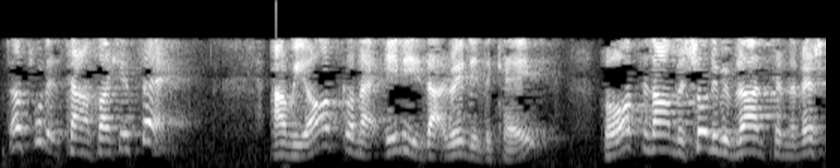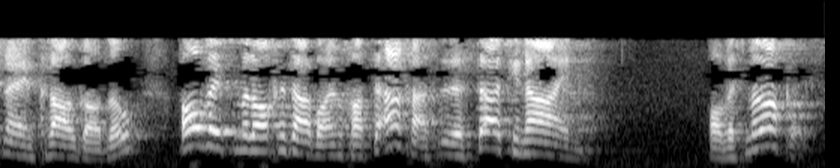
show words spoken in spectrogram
That's what it sounds like it's saying. And we ask on that, is that really the case? But what's in the Mishnah in Klal Godel, all this malachas are achas. There's 39 of this malachas.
